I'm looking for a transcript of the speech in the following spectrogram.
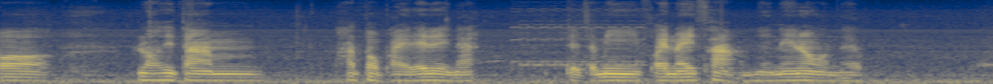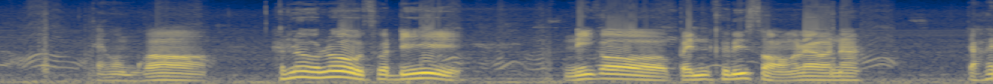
ก็รอติดตามพาร์ทต่อไปได้เลยนะ เดี๋ยวจะมีไฟไนสามอย่างแน่นอนนะครับ แต่ผมก็ฮัลโหลโลสวัสดี นี่ก็เป็นคืนที่สองแล้วนะ จะให้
